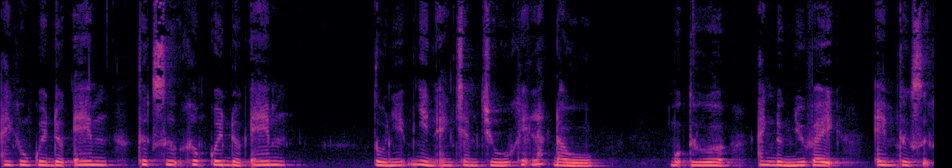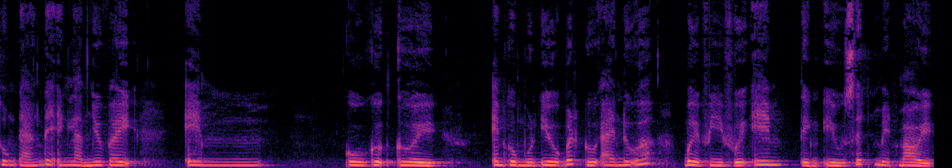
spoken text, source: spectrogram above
anh không quên được em, thực sự không quên được em. Tổ nhiễm nhìn anh chăm chú khẽ lắc đầu. Mộ thừa, anh đừng như vậy, em thực sự không đáng để anh làm như vậy. Em... Cô gượng cười, Em không muốn yêu bất cứ ai nữa Bởi vì với em tình yêu rất mệt mỏi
